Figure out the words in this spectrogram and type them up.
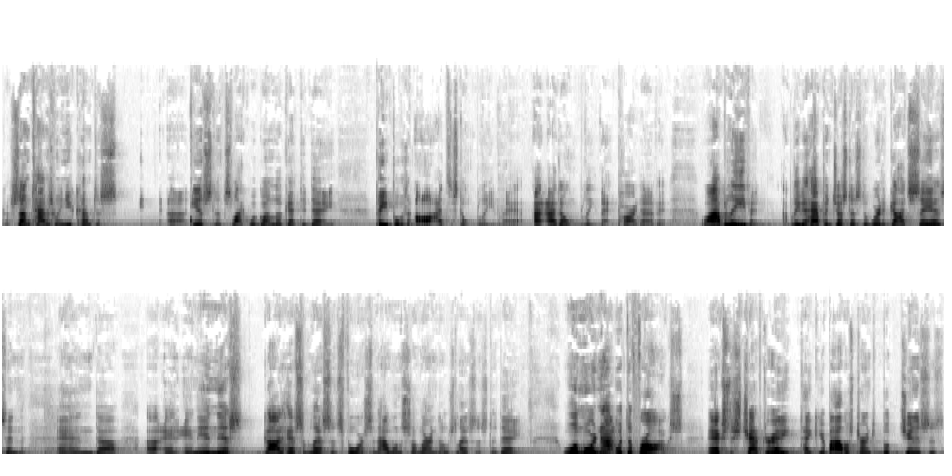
Because sometimes when you come to uh, instance like we're going to look at today, people say, oh, I just don't believe that. I, I don't believe that part of it. Well, I believe it. I believe it happened just as the Word of God says, and, and, uh, uh, and, and in this, God has some lessons for us, and I want us to learn those lessons today. One more night with the frogs. Exodus chapter 8. Take your Bibles, turn to book Genesis,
